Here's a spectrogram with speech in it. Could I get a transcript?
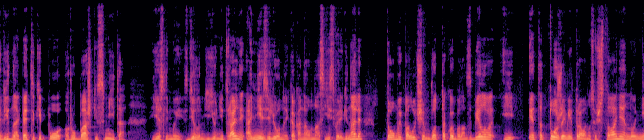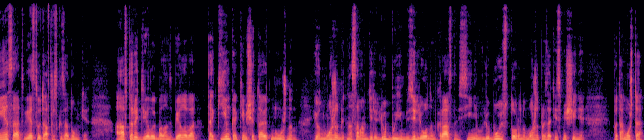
видно опять-таки по рубашке Смита. Если мы сделаем ее нейтральной, а не зеленой, как она у нас есть в оригинале, то мы получим вот такой баланс белого, и это тоже имеет право на существование, но не соответствует авторской задумке. Авторы делают баланс белого таким, каким считают нужным, и он может быть на самом деле любым, зеленым, красным, синим, в любую сторону может произойти смещение, потому что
